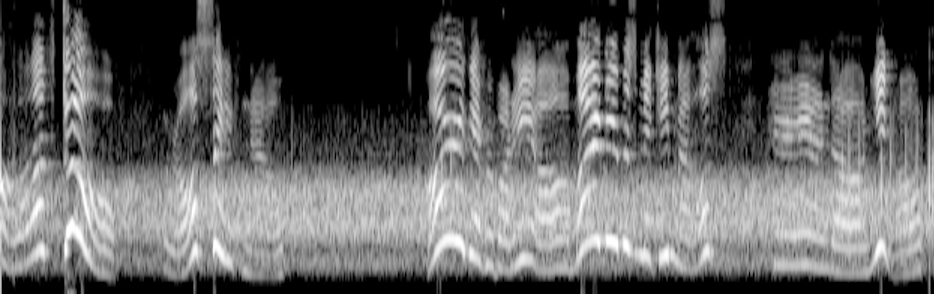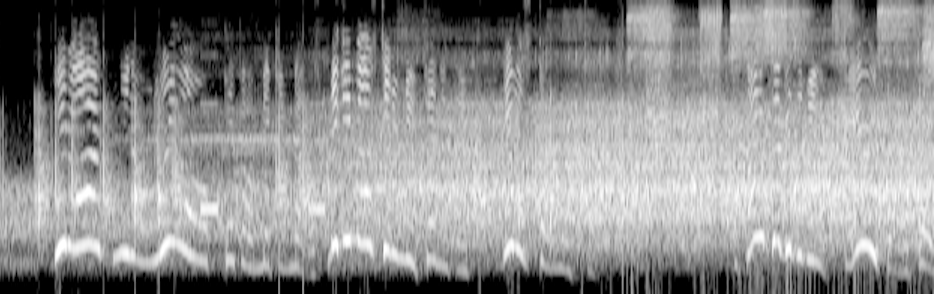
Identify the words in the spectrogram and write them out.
Oh, now let's go! We're all safe now. Alright, everybody, uh, my name is Mickey Mouse, and, um, you know, you know, you know, you don't pick on Mickey Mouse. Mickey Mouse didn't do anything. It was Donald Duck. Donald Duck is a very bad boy.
